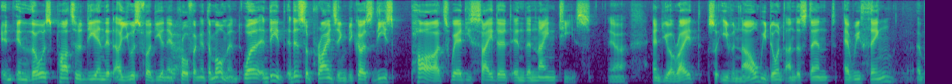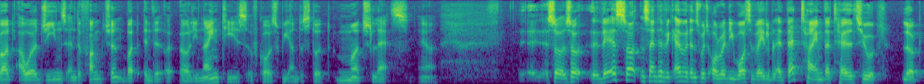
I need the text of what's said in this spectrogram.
In, in those parts of the DNA that are used for DNA profiling at the moment? Well, indeed, it is surprising because these parts were decided in the 90s. Yeah, and you're right. So even now, we don't understand everything about our genes and the function. But in the uh, early 90s, of course, we understood much less. Yeah. Uh, so, so there is certain scientific evidence which already was available at that time that tells you, look,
